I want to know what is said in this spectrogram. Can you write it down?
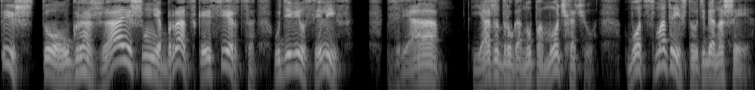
Ты что, угрожаешь мне, братское сердце? Удивился лис. Зря, я же другану помочь хочу. Вот смотри, что у тебя на шее.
